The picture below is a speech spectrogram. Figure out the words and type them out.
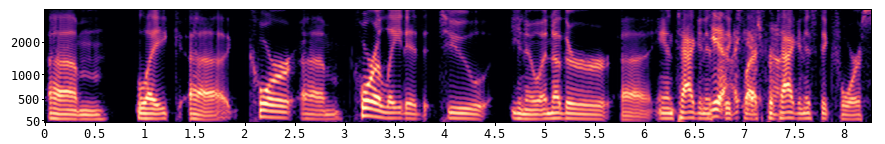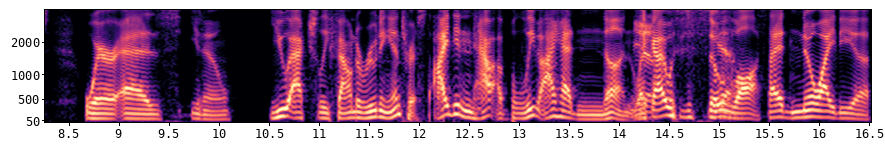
um, like uh, core um, correlated to you know another uh, antagonistic I slash guess not. protagonistic force, whereas you know you actually found a rooting interest. I didn't have. I believe I had none. Like I was just so Yeah. lost. I had no idea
